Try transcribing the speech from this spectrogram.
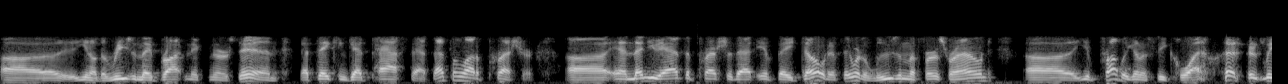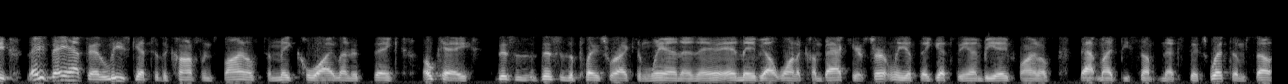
uh, you know, the reason they brought Nick Nurse in, that they can get past that. That's a lot of pressure. Uh, and then you add the pressure that if they don't, if they were to lose in the first round, uh, you're probably going to see Kawhi Leonard leave. They, they have to at least get to the conference finals to make Kawhi Leonard think, okay, this is this is a place where I can win, and and maybe I'll want to come back here. Certainly, if they get to the NBA finals, that might be something that sticks with them. So,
